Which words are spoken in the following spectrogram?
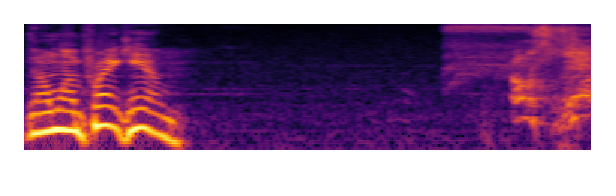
Don't want to prank him. Oh shit!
